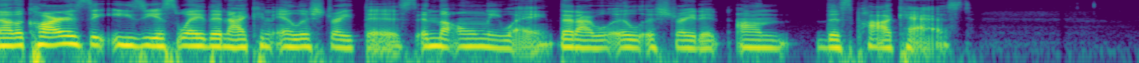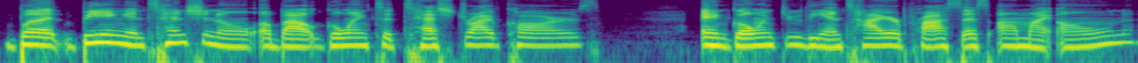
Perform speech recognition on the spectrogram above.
Now, the car is the easiest way that I can illustrate this, and the only way that I will illustrate it on this podcast. But being intentional about going to test drive cars and going through the entire process on my own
